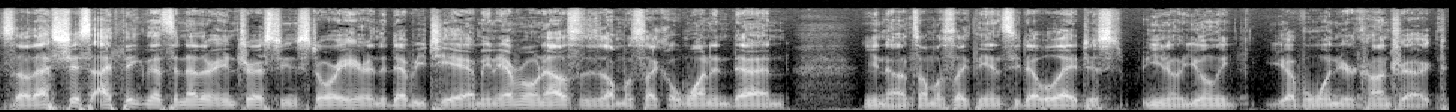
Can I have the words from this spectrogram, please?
So that's just I think that's another interesting story here in the WTA. I mean, everyone else is almost like a one and done. You know, it's almost like the NCAA. Just you know, you only you have a one year contract.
